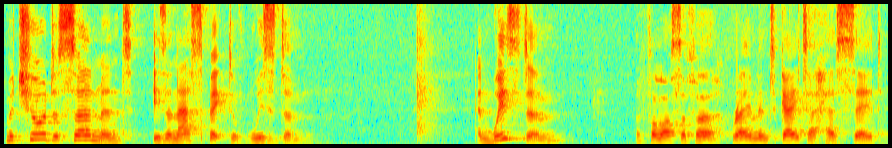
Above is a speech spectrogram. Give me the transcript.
Mature discernment is an aspect of wisdom. And wisdom, the philosopher Raymond Gaita has said,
